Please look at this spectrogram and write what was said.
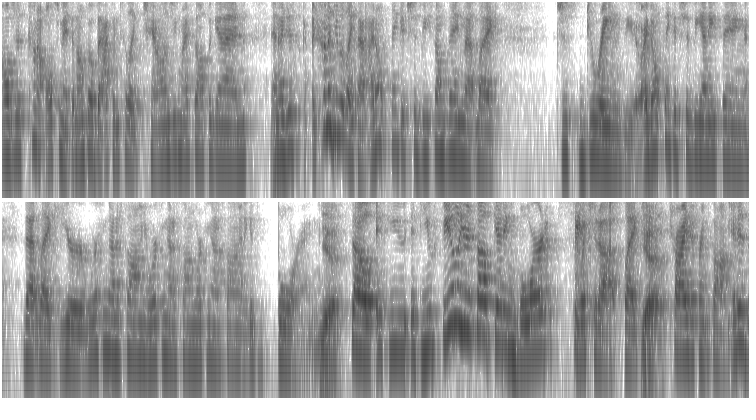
I'll just kind of alternate. Then I'll go back into like challenging myself again, and I just I kind of do it like that. I don't think it should be something that like just drains you. I don't think it should be anything that like you're working on a song, you're working on a song, working on a song, and it gets boring. yeah. So if you if you feel yourself getting bored, switch it up. Like just Yeah. try a different song. It is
